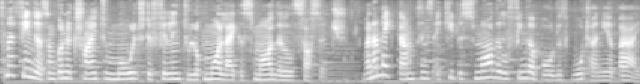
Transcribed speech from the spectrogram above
With my fingers, I'm gonna try to mold the filling to look more like a small little sausage. When I make dumplings, I keep a small little finger bowl with water nearby.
